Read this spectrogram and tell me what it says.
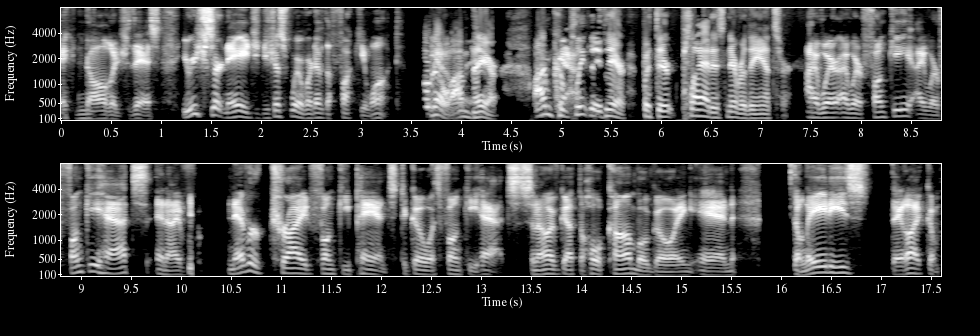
acknowledge this. You reach a certain age, and you just wear whatever the fuck you want. Oh no, know, I'm there. I'm completely there. But their plaid is never the answer. I wear I wear funky I wear funky hats, and I've never tried funky pants to go with funky hats. So now I've got the whole combo going, and the ladies they like them.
